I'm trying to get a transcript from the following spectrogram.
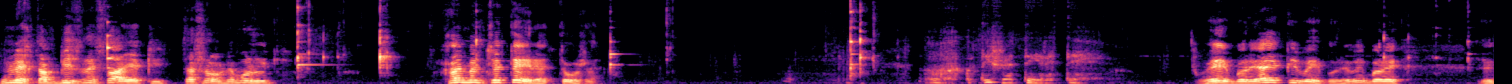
У них там бізнеса які, та що, не можуть. Хай менше тирять теж. Куди ж тирите? Вибори, а які вибори? Вибори е,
